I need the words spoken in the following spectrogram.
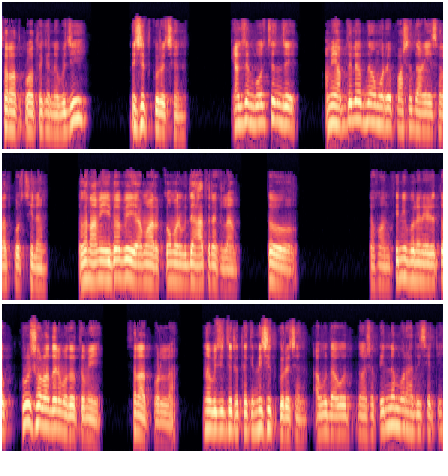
সালাদ পড়া থেকে নবীজি নিষেধ করেছেন। একজন বলছেন যে, আমি আবদুল্লাহ ইবনে ওমরের পাশে দাঁড়িয়ে সালাদ পড়ছিলাম। তখন আমি এইভাবে আমার কোমরের মধ্যে হাত রাখলাম। তো তখন তিনি বলেন, এটা তো ক্রুশলাদের মতো তুমি সালাদ পড়লা। নবীজি যেটা থেকে নিষেধ করেছেন। আবু দাউদ নয়শো তিন নম্বর হাদিস এটি।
